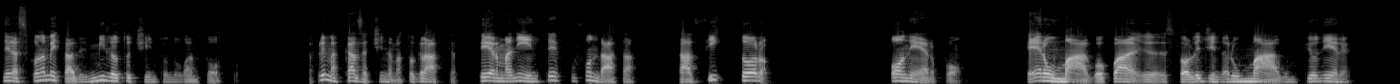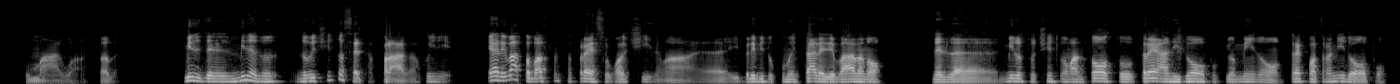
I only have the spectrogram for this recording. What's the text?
nella seconda metà del 1898. La prima casa cinematografica permanente fu fondata da Victor Onerpo, era un mago, qua eh, sto leggendo, era un mago, un pioniere, un mago anche, vabbè. Del 1907 a Praga, quindi è arrivato abbastanza presto qua al cinema. Eh, I brevi documentari arrivarono nel 1898, tre anni dopo, più o meno 3-4 anni dopo,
